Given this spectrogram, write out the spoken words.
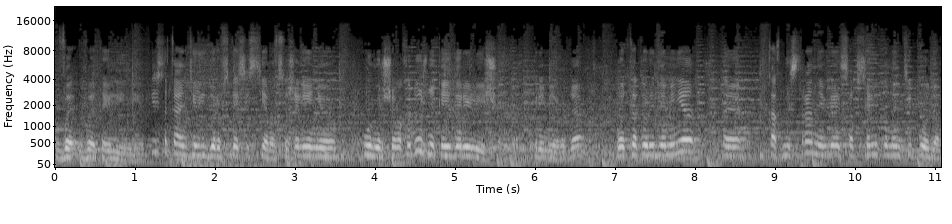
в, в этой линии. Есть такая антилидеровская система, к сожалению, умершего художника Игоря Лещенко, к примеру, да, вот который для меня, э, как ни странно, является абсолютным антиподом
